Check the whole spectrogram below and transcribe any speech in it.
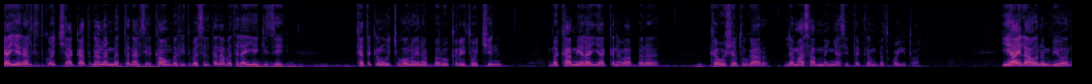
የአየር ኃይል ትጥቆች አቃጥናለን መተናል ሲል ካሁን በፊት በስልጠና በተለያየ ጊዜ ከጥቅም ውጭ ሆኖ የነበሩ ቅሪቶችን በካሜራ እያቀነባበረ ከውሸቱ ጋር ለማሳመኛ ሲጠቀምበት ቆይቷል። ይህ ኃይል አሁንም ቢሆን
